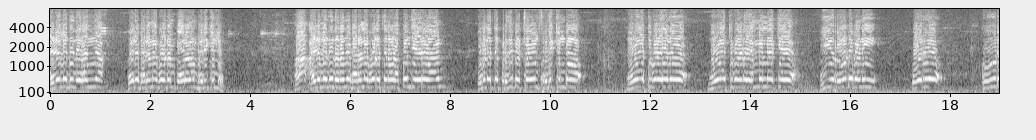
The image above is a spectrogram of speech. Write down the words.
അഴിമതി നിറഞ്ഞ ഒരു ഭരണകൂടം കേരളം ഭരിക്കുന്നു. ആ അഴിമതി നിറഞ്ഞ ഭരണകൂടത്തിനോടൊപ്പം ചേരുവാൻ ഇവിടുത്തെ പ്രതിപക്ഷവും ശ്രമിക്കുമ്പോൾ മൂവാറ്റുപുഴയിൽ മൂവാറ്റുപുഴയുടെ എം എൽ എക്ക് ഈ റോഡ് പണി ഒരു കൂര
